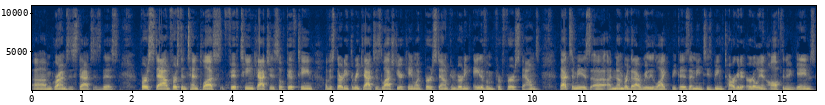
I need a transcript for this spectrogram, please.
um, Grimes' stats is this. First down, first and 10 plus, 15 catches. So 15 of his 33 catches last year came on first down, converting eight of them for first downs. That to me is a, a number that I really like because that means he's being targeted early and often in games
